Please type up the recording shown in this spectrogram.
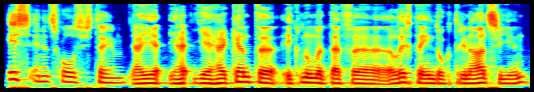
is in het schoolsysteem. Ja, je, je, je herkent, de, ik noem het even, lichte indoctrinatie in.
